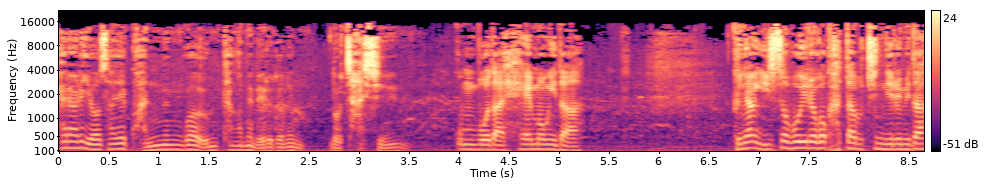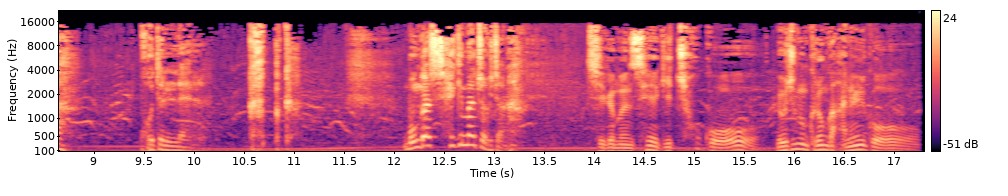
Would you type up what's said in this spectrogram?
페라리 여사의 관능과 음탕함에 매료되는 너 자신. 꿈보다 해몽이다. 그냥 있어 보이려고 갖다 붙인 이름이다. 보들레르, 카프카. 뭔가 세기말적이잖아. 지금은 세기 초고 요즘은 그런 거 안 읽어.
